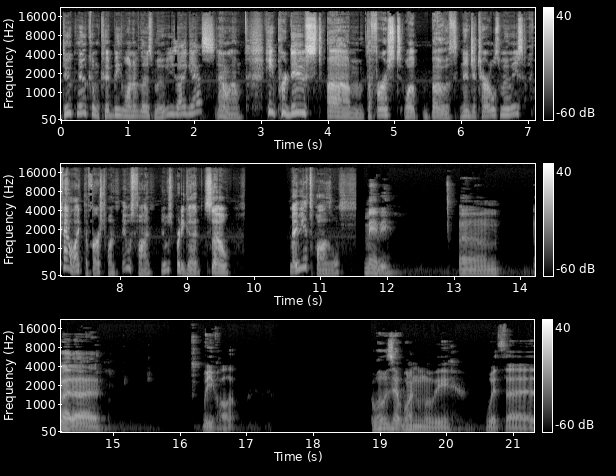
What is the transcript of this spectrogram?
Duke Nukem could be one of those movies. I guess I don't know. He produced um the first, well, both Ninja Turtles movies. I kind of like the first one. It was fine. It was pretty good. So maybe it's possible. Maybe. Um, but uh, what do you call it? What was that one movie with uh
